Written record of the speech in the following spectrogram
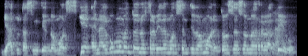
Ya tú estás sintiendo amor. Si en algún momento de nuestra vida hemos sentido amor, entonces eso no es relativo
